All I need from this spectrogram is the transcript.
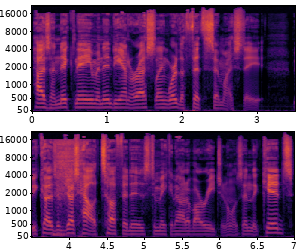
has a nickname in Indiana wrestling. We're the fifth semi-state because of just how tough it is to make it out of our regionals. And the kids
